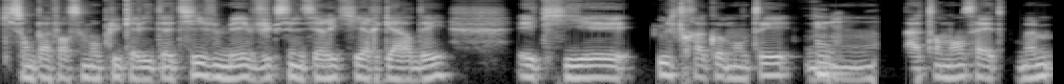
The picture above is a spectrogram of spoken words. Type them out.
qui sont pas forcément plus qualitatives, mais vu que c'est une série qui est regardée et qui est ultra commentée, on a tendance à être quand même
